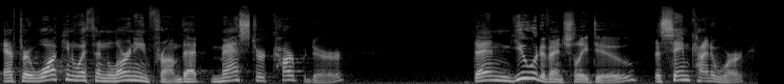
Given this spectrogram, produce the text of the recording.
after walking with and learning from that master carpenter, then you would eventually do the same kind of work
